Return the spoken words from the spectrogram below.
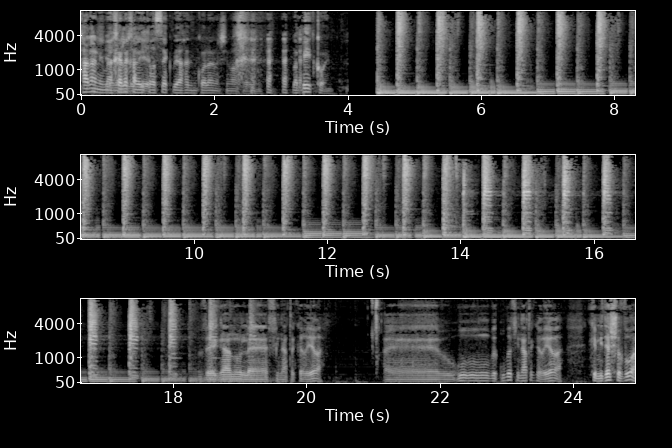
חנה, אני מאחל לך. להתרסק ביחד עם כל האנשים האחרים. בביטקוין. והגענו לפינת הקריירה. אה, הוא, הוא בפינת הקריירה, כמדי שבוע,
